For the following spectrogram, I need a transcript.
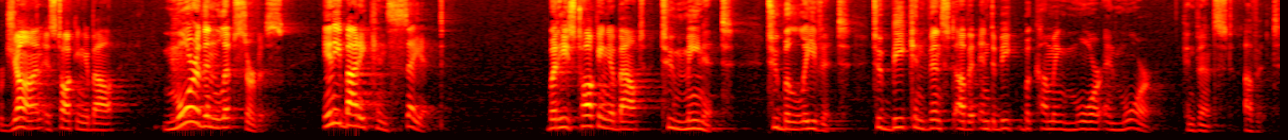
or John is talking about, more than lip service. Anybody can say it, but he's talking about to mean it, to believe it, to be convinced of it, and to be becoming more and more convinced of it.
